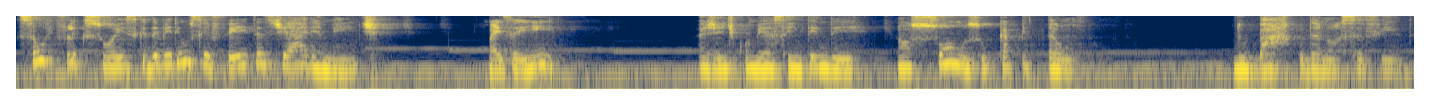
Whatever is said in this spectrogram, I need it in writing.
São reflexões que deveriam ser feitas diariamente. Mas aí a gente começa a entender que nós somos o capitão do barco da nossa vida.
